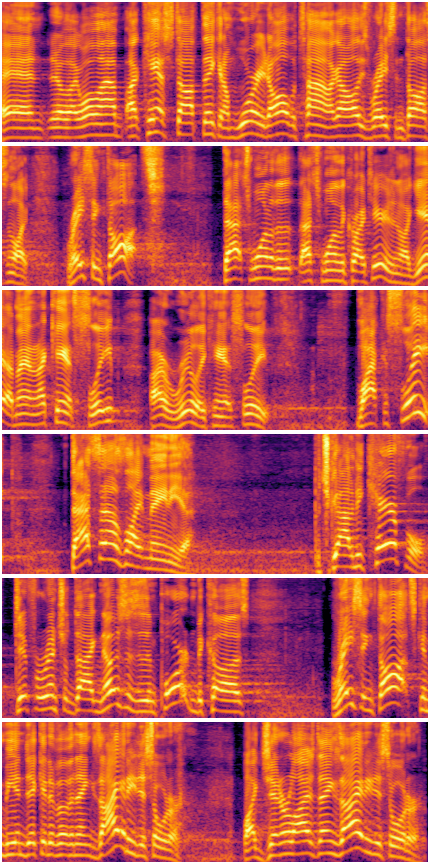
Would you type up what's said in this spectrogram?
And they're like, well, I, I can't stop thinking. I'm worried all the time. I got all these racing thoughts. And they're like, racing thoughts? That's one of the that's one of the criteria. And like, yeah, man, and I can't sleep. I really can't sleep. Lack of sleep. That sounds like mania. But you got to be careful. Differential diagnosis is important because racing thoughts can be indicative of an anxiety disorder, like generalized anxiety disorder.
